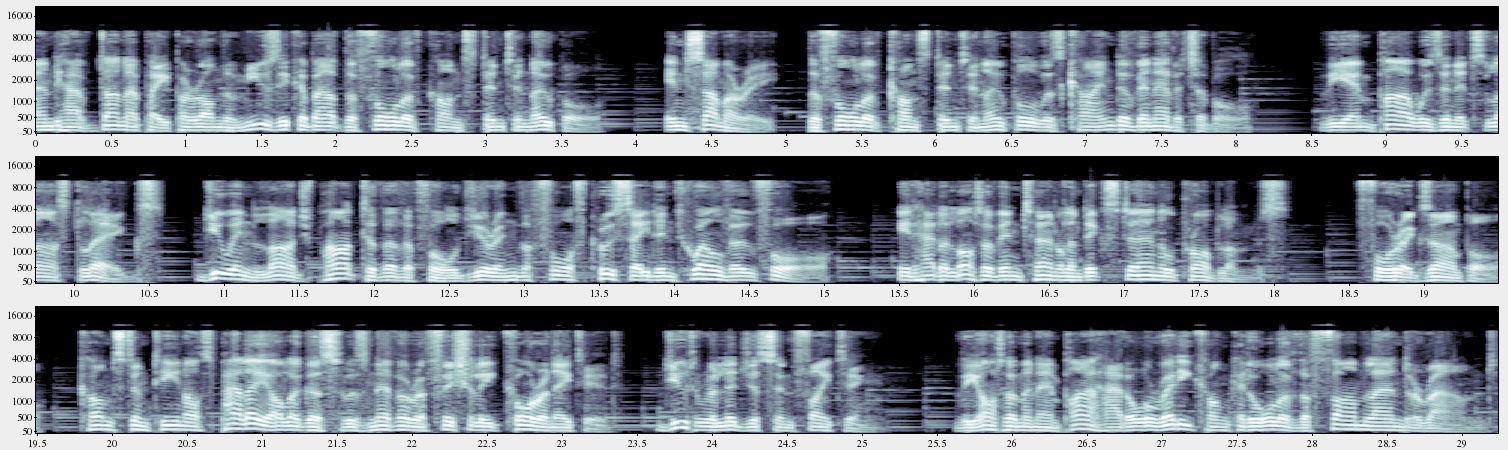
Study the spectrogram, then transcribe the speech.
and have done a paper on the music about the fall of Constantinople. In summary, the fall of Constantinople was kind of inevitable. The empire was in its last legs, due in large part to the, the fall during the Fourth Crusade in 1204. It had a lot of internal and external problems. For example, Constantinos Palaiologos was never officially coronated, due to religious infighting. The Ottoman Empire had already conquered all of the farmland around,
